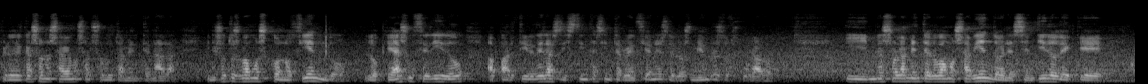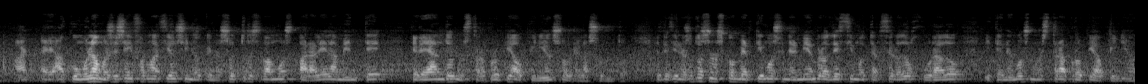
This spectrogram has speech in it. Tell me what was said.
Pero del caso no sabemos absolutamente nada. Y nosotros vamos conociendo lo que ha sucedido a partir de las distintas intervenciones de los miembros del jurado. Y no solamente lo vamos sabiendo en el sentido de que acumulamos esa información, sino que nosotros vamos paralelamente creando nuestra propia opinión sobre el asunto. Es decir, nosotros nos convertimos en el miembro décimo tercero del jurado y tenemos nuestra propia opinión.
